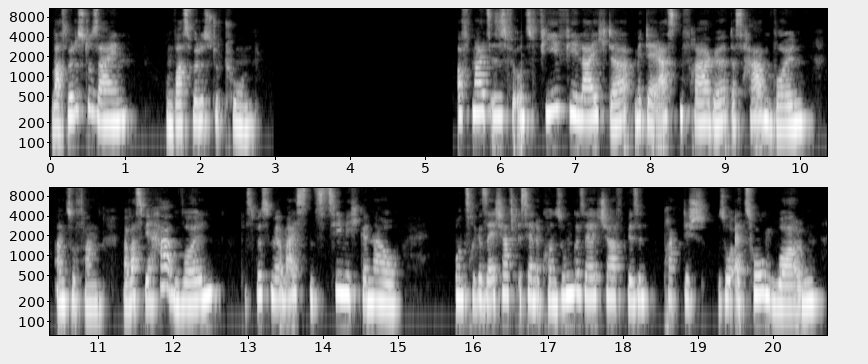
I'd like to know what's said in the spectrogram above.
Was würdest du sein? Und was würdest du tun? Oftmals ist es für uns viel, viel leichter, mit der ersten Frage, das haben wollen, anzufangen. Weil was wir haben wollen, das wissen wir meistens ziemlich genau. Unsere Gesellschaft ist ja eine Konsumgesellschaft. Wir sind praktisch so erzogen worden,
